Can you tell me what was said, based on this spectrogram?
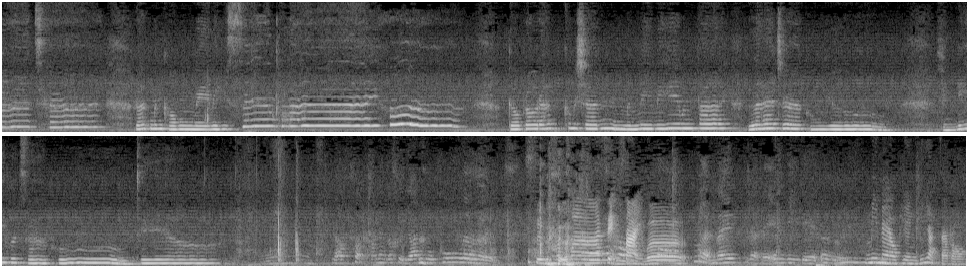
รักเธอ รักมันคงไม่มีเสื่อมคล ก็เพราะรักของฉันมันไม่มีวันตาย และจะคงอยู่ อย่างนี้เพื่อเธอผู้เดียว แล้วสดท่อนหนึงก็คือยอดดูพุ่งเลย ซึมมากๆเสียงใสเวอร์ เหมือนในเหมือนใน MV เดทเลยมีแนวเพลงที่อยากจะร้อง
